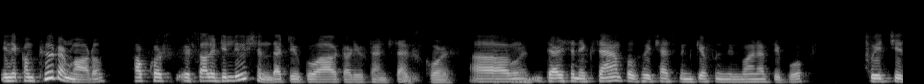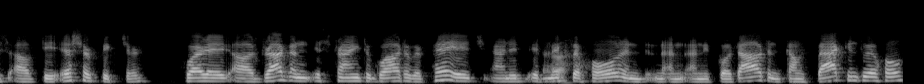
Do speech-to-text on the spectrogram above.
In the computer model, of course, it's all a delusion that you go out or you transcend. Of course. Um, there is an example which has been given in one of the books, which is of the Escher picture, where a uh, dragon is trying to go out of a page and it, it makes a hole and, and, and it goes out and comes back into a hole.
